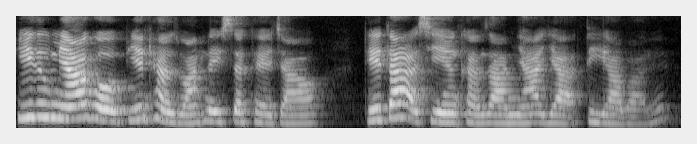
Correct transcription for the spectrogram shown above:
ပြည်သူများကိုပြင်းထန်စွာနှိပ်စက်ခဲ့ကြောင်းဒေသအစီရင်ခံစာများအရသိရပါတယ်။ဒီ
